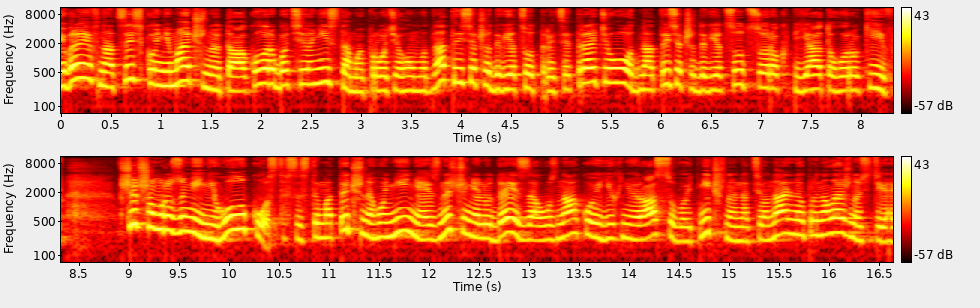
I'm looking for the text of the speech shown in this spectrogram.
євреїв нацистською Німеччиною та колабораціоністами протягом 1933-1945 років. В ширшому розумінні Голокост систематичне гоніння і знищення людей за ознакою їхньої расової, етнічної, національної приналежності,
